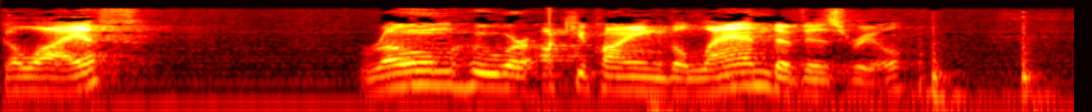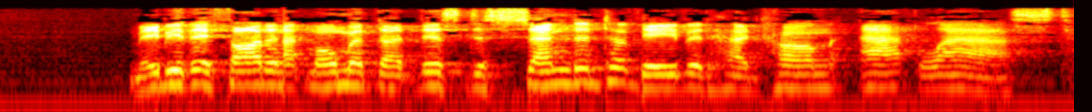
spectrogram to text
Goliath Rome, who were occupying the land of Israel. Maybe they thought in that moment that this descendant of David had come at last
